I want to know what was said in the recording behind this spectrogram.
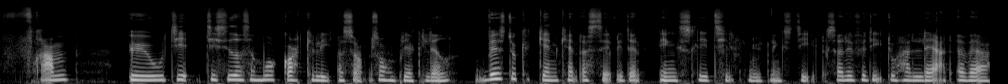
fremøve de, de sider, som mor godt kan lide, og så, så hun bliver glad. Hvis du kan genkende dig selv i den ængstlige tilknytningsstil, så er det fordi, du har lært at være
